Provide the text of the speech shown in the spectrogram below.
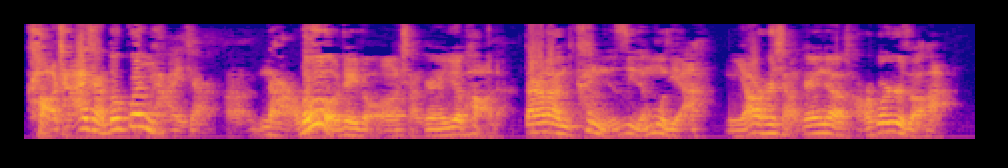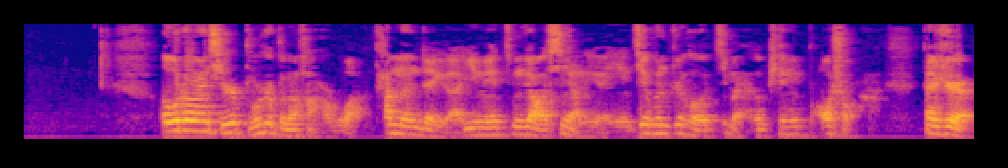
考察一下，多观察一下啊，哪儿都有这种想跟人约炮的。当然了，你看你自己的目的啊，你要是想跟人家好好过日子的话，欧洲人其实不是不能好好过，他们这个因为宗教信仰的原因，结婚之后基本上都偏于保守啊，但是。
